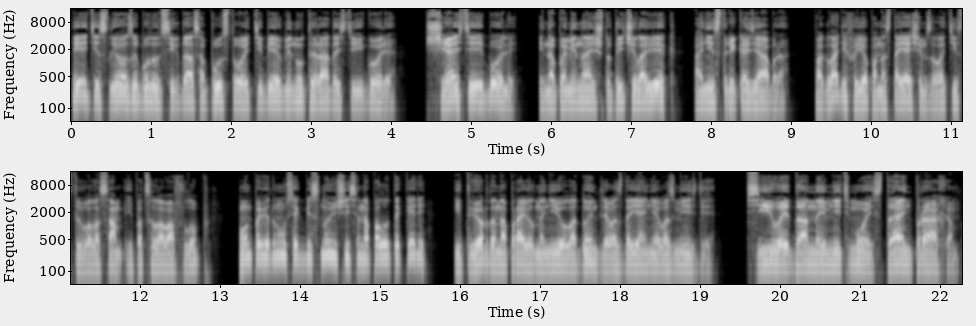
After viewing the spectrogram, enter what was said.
Эти слезы будут всегда сопутствовать тебе в минуты радости и горя, счастья и боли, и напоминать, что ты человек, а не стрекозябра. Погладив ее по настоящим золотистым волосам и поцеловав в лоб, он повернулся к беснующейся на полу Текери и твердо направил на нее ладонь для воздаяния возмездия. «Силой, данной мне тьмой, стань прахом!»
